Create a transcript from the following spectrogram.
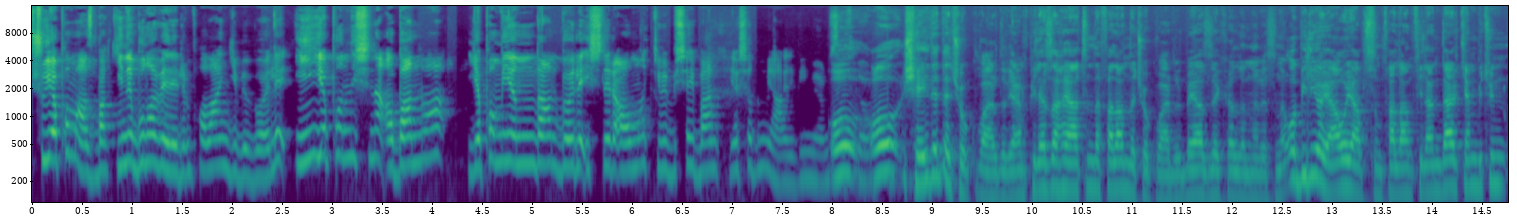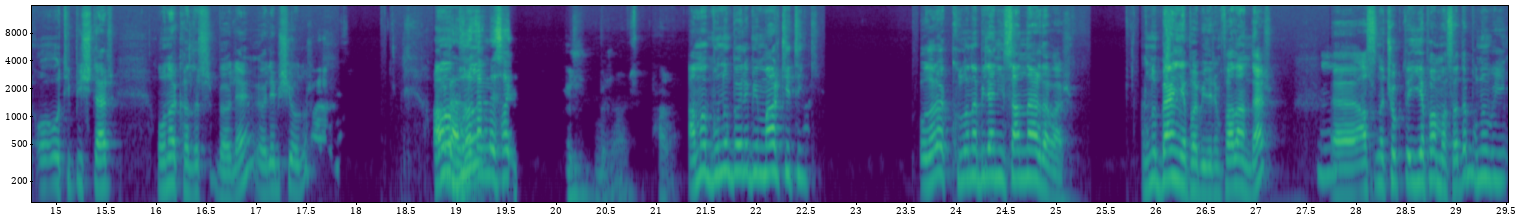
şu yapamaz bak yine buna verelim falan gibi böyle. iyi yapanın işine abanma yapamayanından böyle işleri almak gibi bir şey ben yaşadım yani bilmiyorum. siz O, o şeyde de çok vardır. Yani plaza hayatında falan da çok vardır. Beyaz yakalıların arasında. O biliyor ya o yapsın falan filan derken bütün o, o tip işler ona kalır böyle. Öyle bir şey olur. Ama bunu, zaten mesela ama bunu böyle bir marketing olarak kullanabilen insanlar da var. Bunu ben yapabilirim falan der. Hı. Ee, aslında çok da iyi yapamasa da bunu bir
